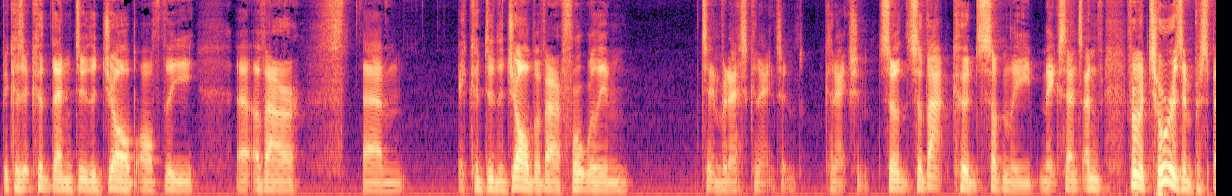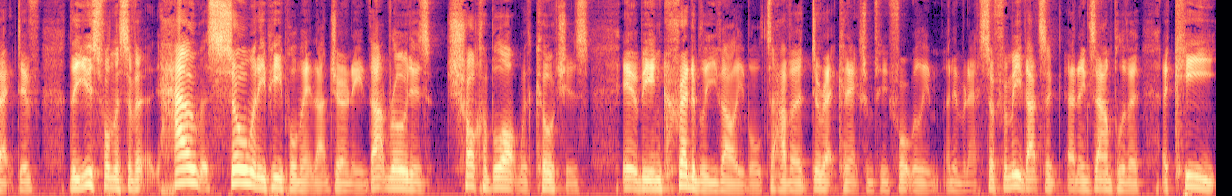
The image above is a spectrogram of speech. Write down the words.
because it could then do the job of the uh, of our um, it could do the job of our Fort William to Inverness connecting connection. So so that could suddenly make sense. And from a tourism perspective, the usefulness of it, how so many people make that journey. That road is chock a block with coaches. It would be incredibly valuable to have a direct connection between Fort William and Inverness. So for me, that's a, an example of a, a key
